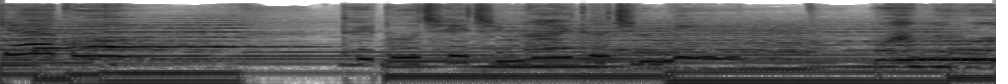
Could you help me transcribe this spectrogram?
结果。对不起，亲爱的，请你忘了我。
